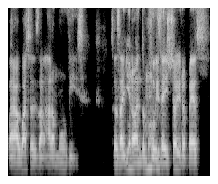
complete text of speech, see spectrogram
but I watched a lot of movies. So it's like, you know, in the movies they show you the best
